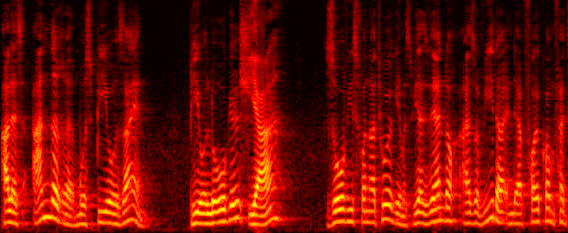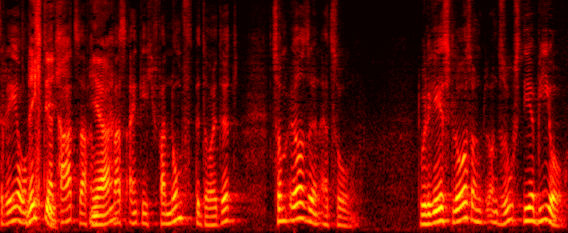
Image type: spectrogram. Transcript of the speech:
Alles andere muss Bio sein. Biologisch, ja, so wie es von Natur gegeben ist. Wir wären doch also wieder in der vollkommen Verdrehung Richtig. der Tatsachen, Ja. was eigentlich Vernunft bedeutet, zum Irrsinn erzogen. Du gehst los und, und suchst dir Bio.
